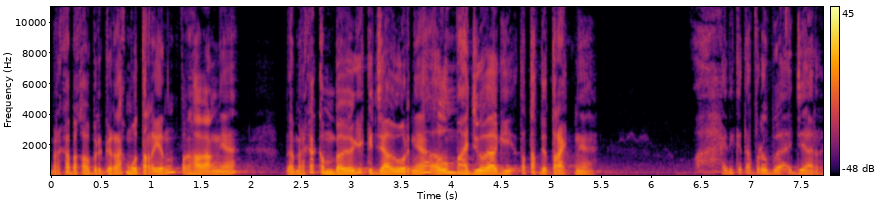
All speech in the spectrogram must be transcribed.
Mereka bakal bergerak muterin penghalangnya, dan mereka kembali lagi ke jalurnya, lalu maju lagi, tetap di tracknya. Wah ini kita perlu belajar.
